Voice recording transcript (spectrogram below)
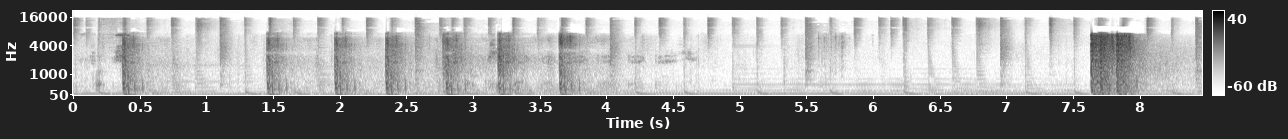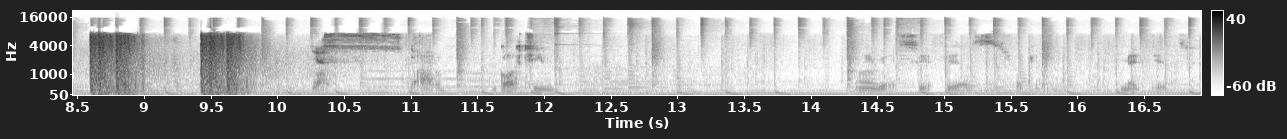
Fuck shit. Yes! Got him. Got him. I'm gonna see if he has fucking medkits.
